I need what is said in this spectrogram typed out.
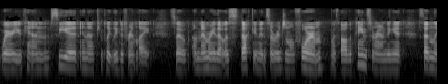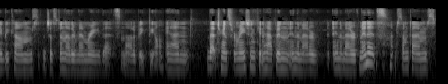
where you can see it in a completely different light. So, a memory that was stuck in its original form with all the pain surrounding it suddenly becomes just another memory that's not a big deal. And that transformation can happen in the matter in a matter of minutes. Sometimes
